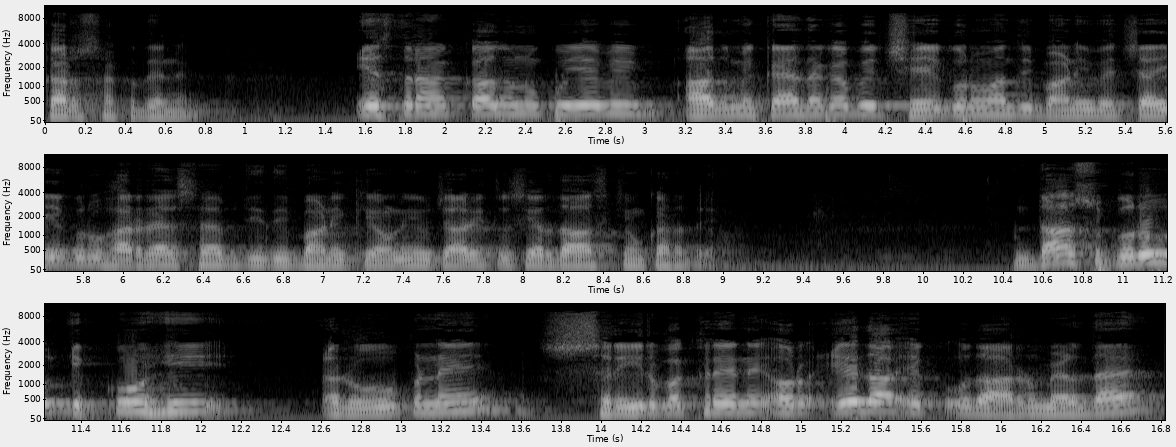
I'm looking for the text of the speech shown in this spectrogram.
ਕਰ ਸਕਦੇ ਨੇ। ਇਸ ਤਰ੍ਹਾਂ ਕੱਲ ਨੂੰ ਕੋਈ ਇਹ ਵੀ ਆਦਮੀ ਕਹਿ ਦੇਗਾ ਵੀ 6 ਗੁਰੂਆਂ ਦੀ ਬਾਣੀ ਵਿੱਚ ਆਈ ਗੁਰੂ ਹਰਿਰਾਏ ਸਾਹਿਬ ਜੀ ਦੀ ਬਾਣੀ ਕਿਉਂ ਨਹੀਂ ਉਚਾਰੀ, ਤੁਸੀਂ ਅਰਦਾਸ ਕਿਉਂ ਕਰਦੇ ਹੋ? 10 ਗੁਰੂ ਇੱਕੋ ਹੀ ਰੂਪ ਨੇ, ਸਰੀਰ ਵੱਖਰੇ ਨੇ ਔਰ ਇਹਦਾ ਇੱਕ ਉਦਾਹਰਣ ਮਿਲਦਾ ਹੈ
